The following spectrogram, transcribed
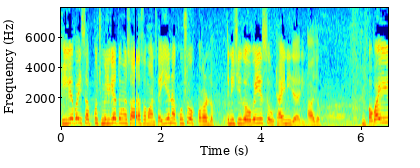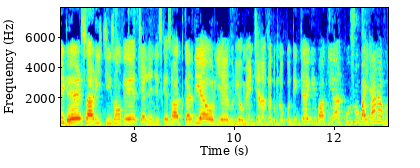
ठीक है भाई सब कुछ मिल गया तुम्हें सारा सामान। सही है ना? खुश हो? पकड़ लो। इतनी चीज़ें हो गई हैं, इससे उठाई नहीं जा रही। आ जाओ। तो भाई ढेर सारी चीज़ों के चैलेंज इसके साथ कर दिया और ये वीडियो मेन चैनल पे तुम लोग को दिख जाएगी। बाकी यार खुश हो भाईजान अब।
